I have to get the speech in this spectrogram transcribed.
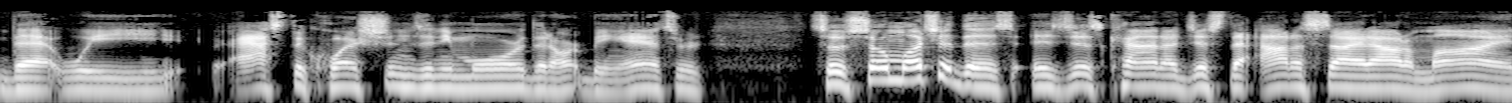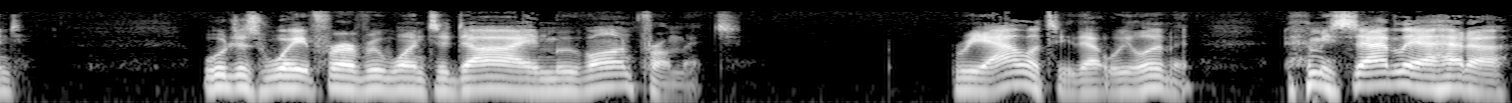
that we ask the questions anymore that aren't being answered. So, so much of this is just kind of just the out of sight, out of mind. We'll just wait for everyone to die and move on from it. Reality that we live in. I mean, sadly, I had a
